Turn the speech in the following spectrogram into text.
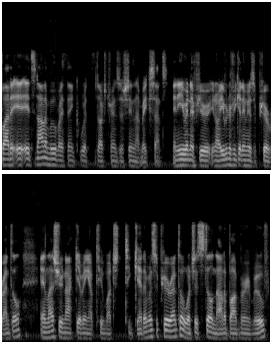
But it, it's not a move I think with the Ducks transitioning that makes sense. And even if you're, you know, even if you're getting him as a pure rental, unless you're not giving up too much to get him as a pure rental, which is still not a Bob Murray move.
